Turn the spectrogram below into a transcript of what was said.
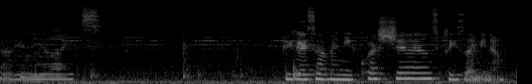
LED lights. If you guys have any questions, please let me know.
